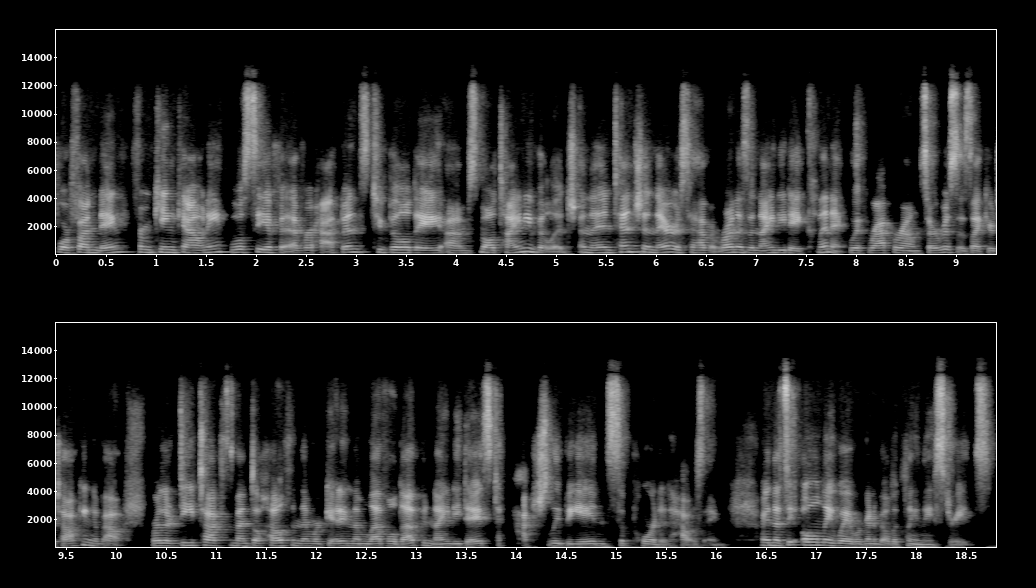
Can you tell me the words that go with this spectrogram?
for funding from King County. We'll see if it ever happens to build a um, small, tiny village. And the intention there is to have it run as a 90 day clinic with wraparound services, like you're talking about, where they're detox mental health, and then we're getting them leveled up in 90 days to actually be in supported housing. And that's the only way we're going to be able to clean these streets.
